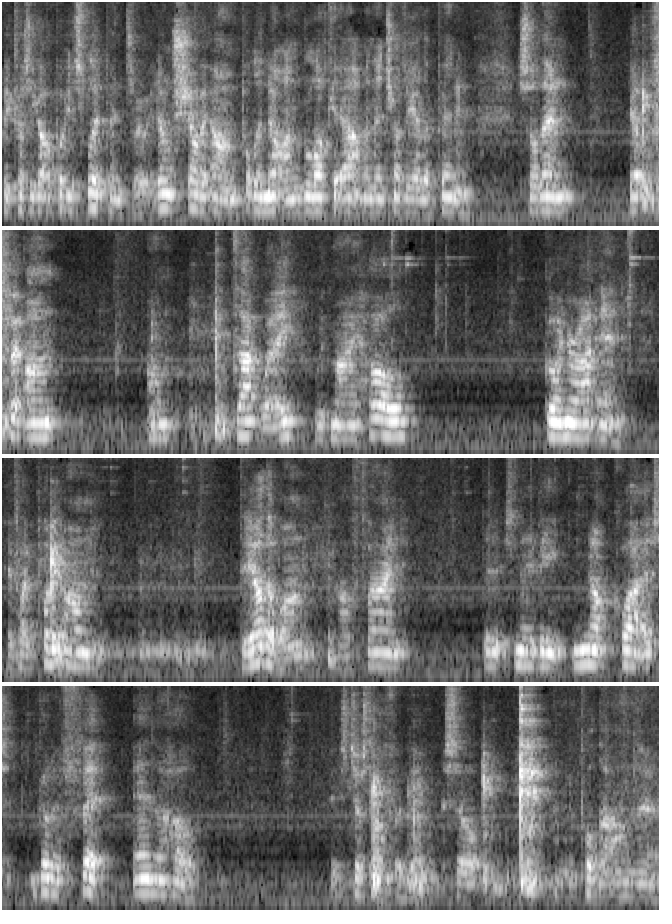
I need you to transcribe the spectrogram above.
because you've got to put your split pin through it. Don't shove it on, put the nut on, lock it up and then try to get the pin in. So then it'll fit on, on that way with my hole going right in. If I put it on the other one, I'll find that it's maybe not quite as good a fit in the hole. It's just off a bit, so I'm going to put that on there.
